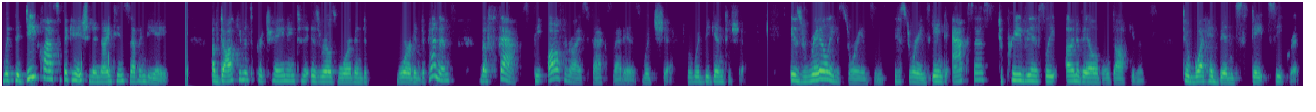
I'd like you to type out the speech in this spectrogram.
With the declassification in 1978 of documents pertaining to Israel's War of, war of Independence, the facts, the authorized facts that is, would shift or would begin to shift. Israeli historians and historians gained access to previously unavailable documents, to what had been state secrets,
